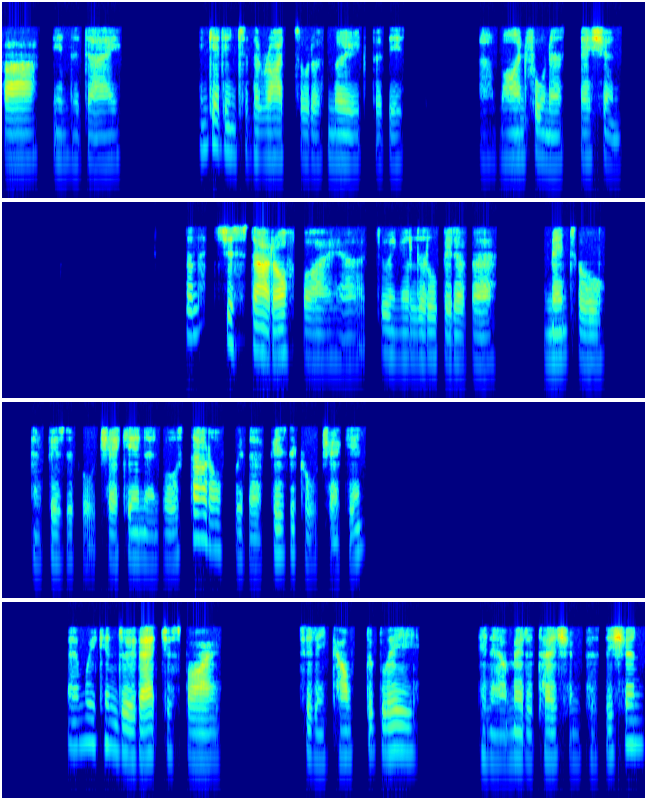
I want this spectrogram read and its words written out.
far in the day and get into the right sort of mood for this uh, mindfulness session. So let's just start off by uh, doing a little bit of a mental and physical check-in and we'll start off with a physical check-in. And we can do that just by sitting comfortably in our meditation position,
